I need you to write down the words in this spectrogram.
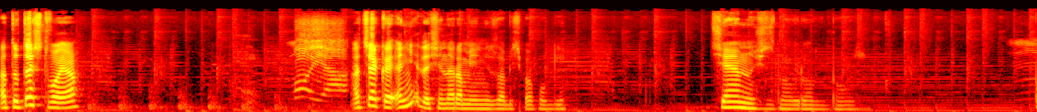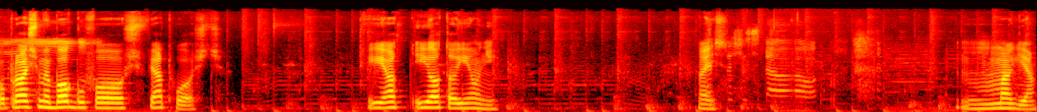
A to też twoja? Moja! A czekaj, a nie da się na ramieniu zabić papugi. Ciemno się znowu robi, Boże. Poprośmy bogów o światłość. I o, i o to i oni. Jak Nice. się stało? Magia.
